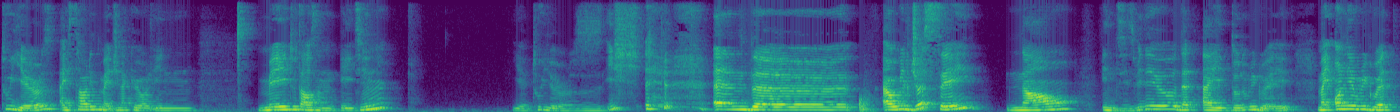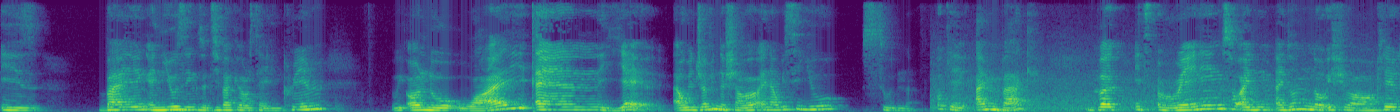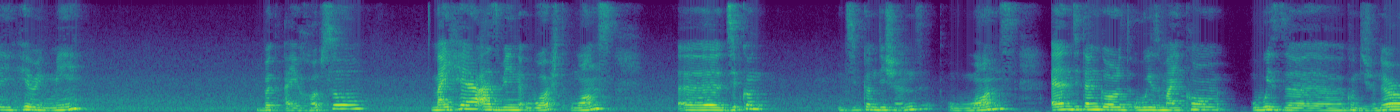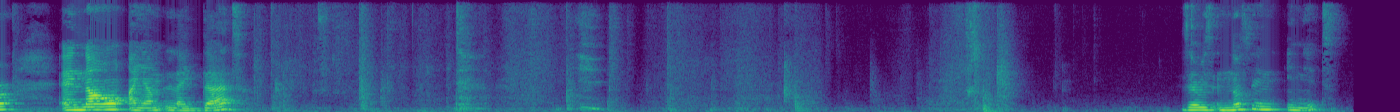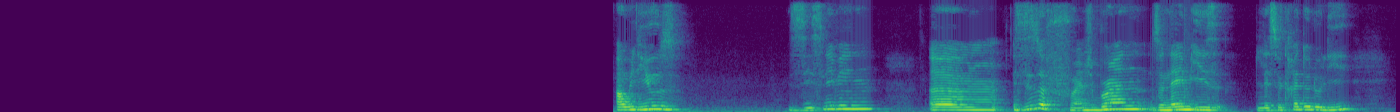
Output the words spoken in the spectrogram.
two years. I started my Gina Curl in May 2018. Yeah, two years-ish. and uh, I will just say now in this video that I don't regret it. My only regret is buying and using the Deva Curl styling cream. We all know why. And yeah, I will jump in the shower and I will see you soon. Okay, I'm back, but it's raining, so I, I don't know if you are clearly hearing me. But I hope so. My hair has been washed once, uh, deep, con deep conditioned once, and detangled with my comb with the conditioner. And now I am like that. There is nothing in it. I will use this leave-in. Um, this is a French brand. The name is Les Secrets de Loli,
